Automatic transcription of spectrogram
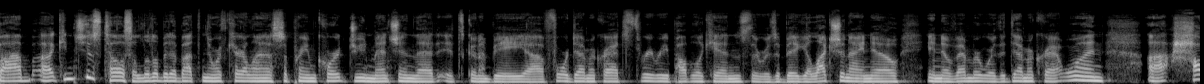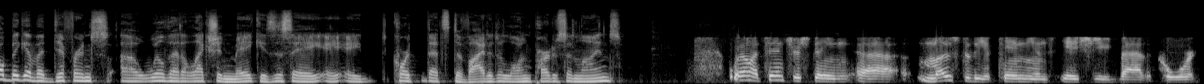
Bob, uh, can you just tell us a little bit about the North Carolina Supreme Court? June mentioned that it's going to be uh, four Democrats, three Republicans. There was a big election, I know, in November where the Democrat won. Uh, how big of a difference uh, will that election make? Is this a, a, a, court that's divided along partisan lines? Well, it's interesting. Uh, most of the opinions issued by the court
